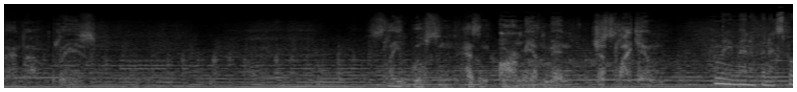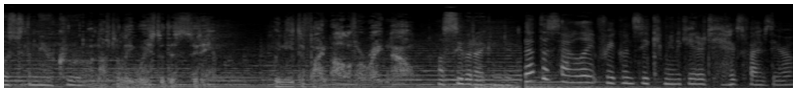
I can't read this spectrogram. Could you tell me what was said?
Amanda, please. Slade Wilson has an army of men just like him. How many men have been exposed to the Mirakuru? Enough to lay waste to this city. We need to find Oliver right now. I'll see what I can do. Is that the satellite frequency communicator TX50?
